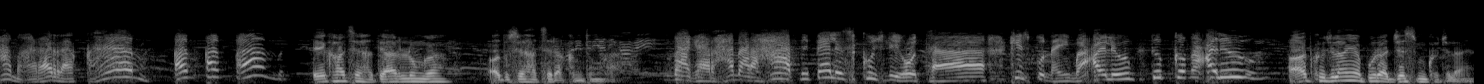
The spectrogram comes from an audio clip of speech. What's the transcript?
हमारा रकम। कम कम कम। एक हाथ से हथियार लूँगा और दूसरे हाथ से रकम दूँगा। मगर हमारा हाथ में पहले से कुछ नहीं होता। किसको नहीं मालूम? तुमको मालूम? हाथ खुजलाए या पूरा जिस्म खुजलाए?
